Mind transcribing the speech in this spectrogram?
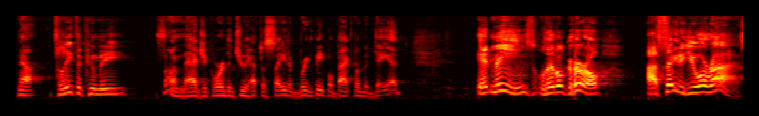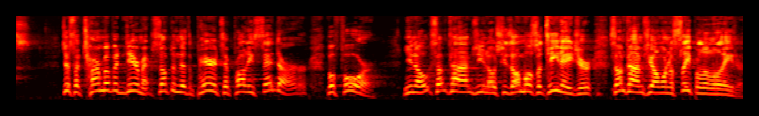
Now, Talitha Kumi, it's not a magic word that you have to say to bring people back from the dead. It means, little girl, I say to you, arise. Just a term of endearment, something that the parents have probably said to her before. You know, sometimes, you know, she's almost a teenager. Sometimes y'all want to sleep a little later.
